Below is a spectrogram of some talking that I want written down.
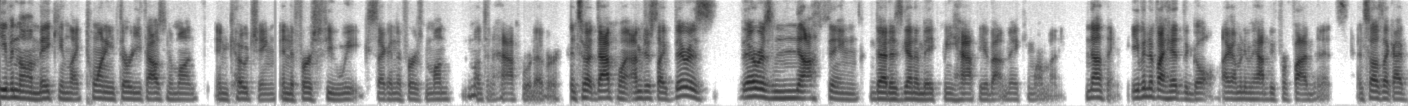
even though I'm making like 20, 30,000 a month in coaching in the first few weeks, like in the first month, month and a half or whatever. And so at that point, I'm just like, there is, there is nothing that is going to make me happy about making more money. Nothing. Even if I hit the goal, like I'm going to be happy for five minutes. And so I was like, I've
